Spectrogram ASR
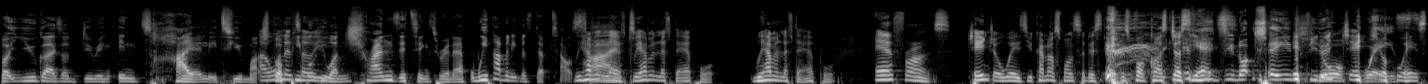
but you guys are doing entirely too much I for people who are transiting through an airport. We haven't even stepped outside. We haven't left. We haven't left the airport. We haven't left the airport. Air France, change your ways. You cannot sponsor this uh, this podcast just if yet. you do not change if you your don't change ways. your ways.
